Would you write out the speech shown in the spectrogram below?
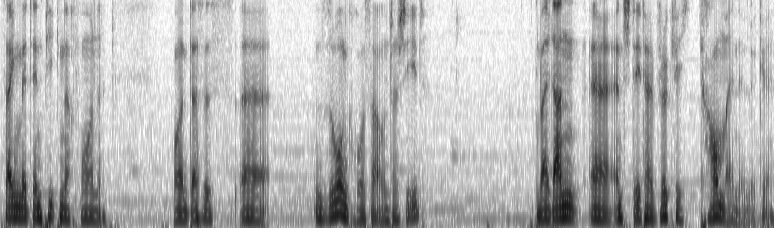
zeigen mit den Piken nach vorne. Und das ist äh, so ein großer Unterschied. Weil dann äh, entsteht halt wirklich kaum eine Lücke.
